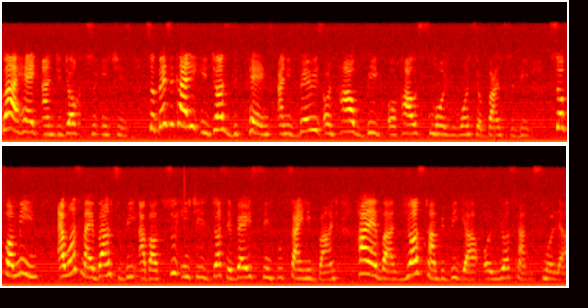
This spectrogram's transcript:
go ahead and deduct 2 inches so basically it just depends and it varies on how big or how small you want your band to be. So for me i want my band to be about two inches just a very simple tiny band. However yours can be bigger or yours can be smaller.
